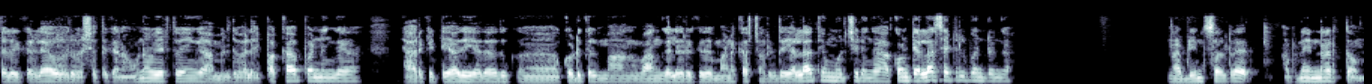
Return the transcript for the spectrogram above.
சொல்லியிருக்கல ஒரு வருஷத்துக்கான உணவு எடுத்து வைங்க அமிர்த வேலை பக்கா பண்ணுங்க. யாருக்கிட்டையாவது ஏதாவது கொடுக்கல் மா- வாங்கல் இருக்குது மன கஷ்டம் இருக்குது எல்லாத்தையும் முடிச்சிடுங்க. அக்கௌண்ட் எல்லாம் செட்டில் பண்றீங்க அப்படின்னு சொல்றார். அப்படின்னா என்ன அர்த்தம்?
